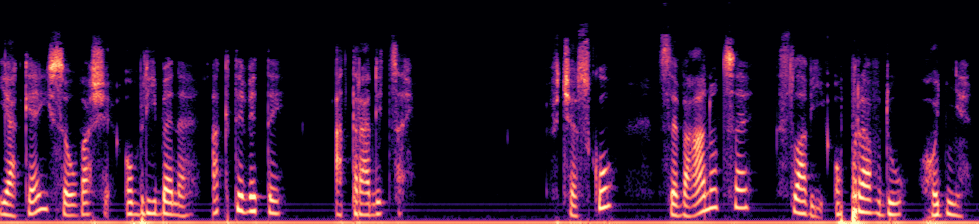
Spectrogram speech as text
Jaké jsou vaše oblíbené aktivity a tradice? V Česku se Vánoce slaví opravdu hodně.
